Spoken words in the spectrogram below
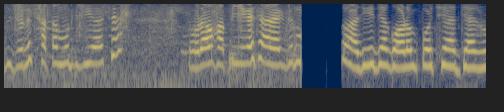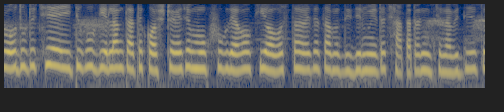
দুজনে ছাতা মুড়ি দিয়ে আছে, ওরাও হাঁপিয়ে গেছে আর একজন তো আজকে যা গরম পড়ছে আর যা রোদ উঠেছে, এইটুকু গেলাম, তাতে কষ্ট হয়ে গেছে। মুখ ফুক দেখো কি অবস্থা হয়েছে। তো আমার দিদির মেয়েটা ছাতাটা নিচে নাবি দিয়ে তো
